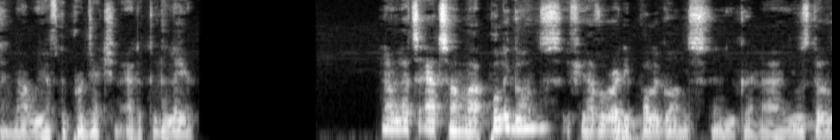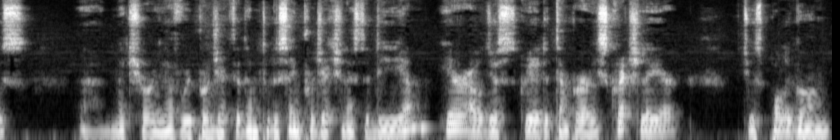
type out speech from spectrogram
and now we have the projection added to the layer. Now let's add some uh, polygons. If you have already polygons then you can uh, use those. Uh, make sure you have reprojected them to the same projection as the DEM. Here I'll just create a temporary scratch layer, choose polygon,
